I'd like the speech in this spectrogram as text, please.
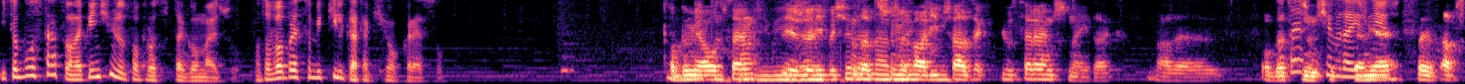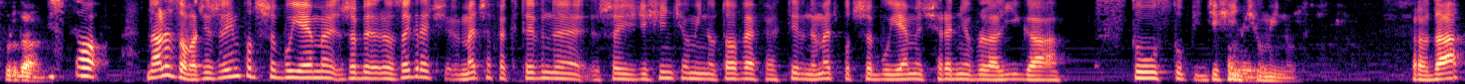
I to było stracone 5 minut po prostu tego meczu. No to wyobraź sobie kilka takich okresów. To by miało sens, dziwi, jeżeli byśmy zatrzymywali narzędzi. czas jak w piłce ręcznej, tak? Ale w obecnym no mi się systemie wydaje, jest, to jest absurdalne. Jest to, no ale zobacz, jeżeli potrzebujemy, żeby rozegrać mecz efektywny, 60-minutowy efektywny mecz, potrzebujemy średnio w La Liga 100-150 minut. Prawda?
